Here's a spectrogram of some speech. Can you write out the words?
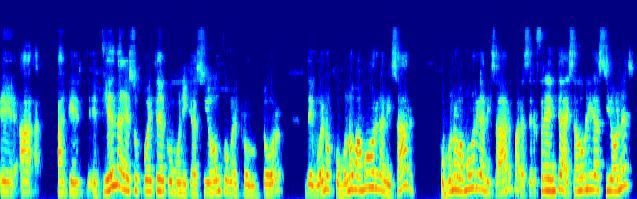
eh, a, a, que tiendan esos puentes de comunicación con el productor de, bueno, ¿cómo nos vamos a organizar? ¿Cómo nos vamos a organizar para hacer frente a esas obligaciones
